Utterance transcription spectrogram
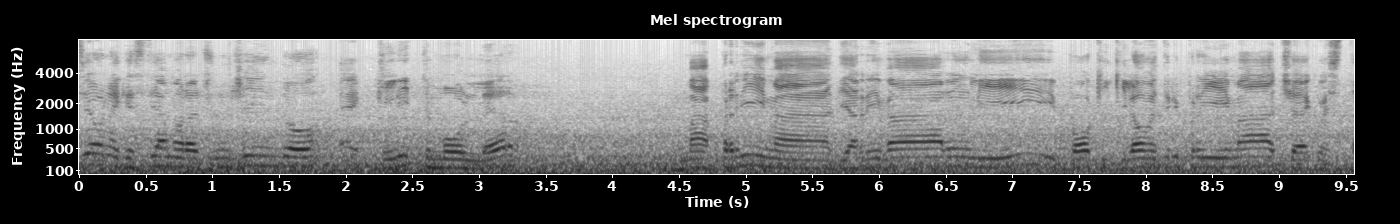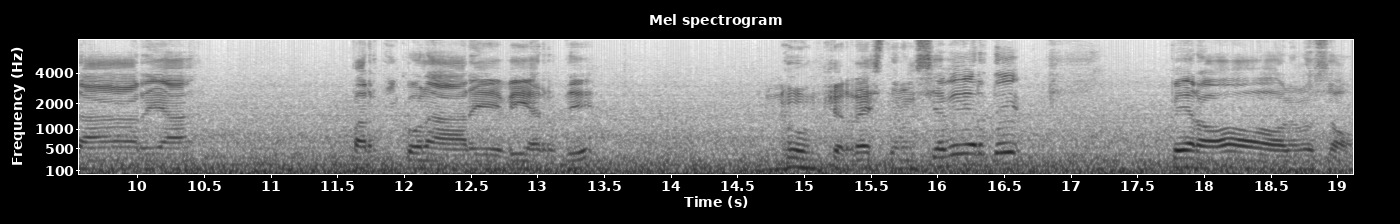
destinazione che stiamo raggiungendo è Klitmoller, ma prima di arrivare lì, pochi chilometri prima, c'è quest'area particolare verde, non che il resto non sia verde, però non lo so,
